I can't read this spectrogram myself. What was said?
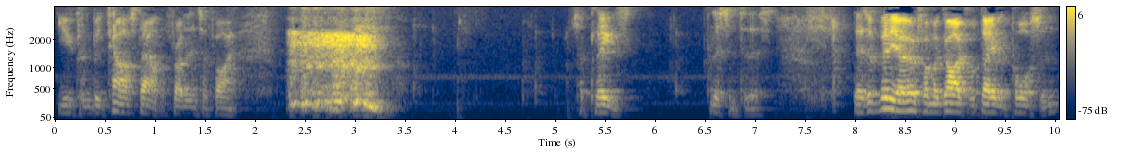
You can be cast out and thrown into fire. so please, listen to this. There's a video from a guy called David Pawson,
